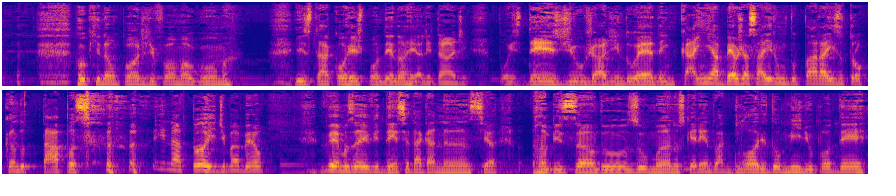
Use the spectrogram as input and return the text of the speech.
o que não pode de forma alguma está correspondendo à realidade, pois desde o Jardim do Éden, Caim e Abel já saíram do paraíso trocando tapas. e na Torre de Babel, vemos a evidência da ganância, ambição dos humanos querendo a glória, o domínio, o poder.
